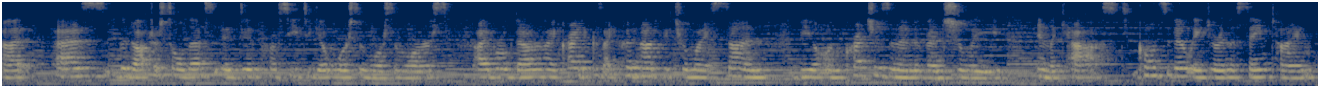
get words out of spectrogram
Uh, as the doctors told us, it did proceed to get worse and worse and worse. I broke down and I cried because I could not picture my son be on crutches and then eventually in the cast. Coincidentally, during the same time,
